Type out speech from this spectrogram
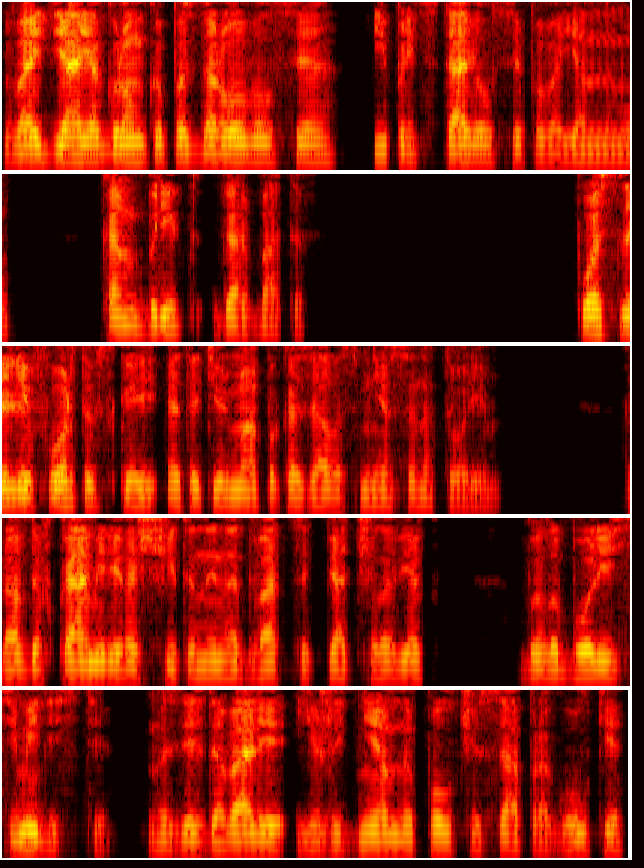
Войдя, я громко поздоровался и представился по-военному. Камбрик Горбатов. После Лефортовской эта тюрьма показалась мне санаторием. Правда, в камере, рассчитанной на 25 человек, было более 70, но здесь давали ежедневно полчаса прогулки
